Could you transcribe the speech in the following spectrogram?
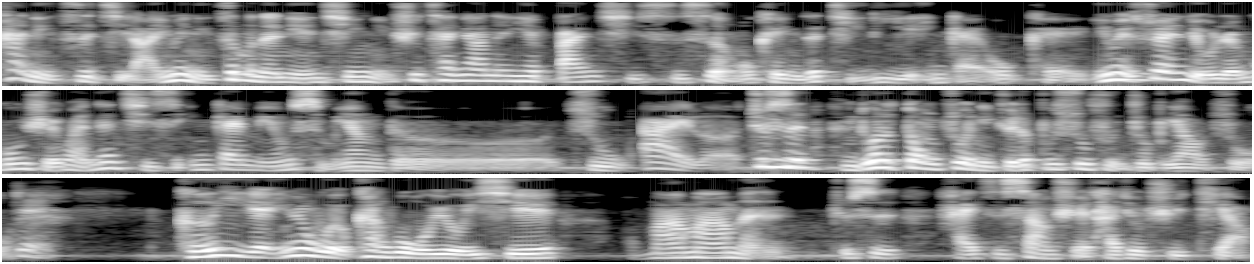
看你自己啦，因为你这么的年轻，你去参加那些班其实是很 OK，你的体力也应该 OK。因为虽然有人工血管，但其实应该没有什么样的阻碍了。就是很多的动作，你觉得不舒服，你就不要做。对，可以耶，因为我有看过，我有一些妈妈们，就是孩子上学，他就去跳，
